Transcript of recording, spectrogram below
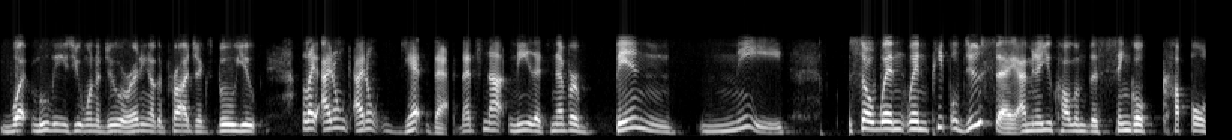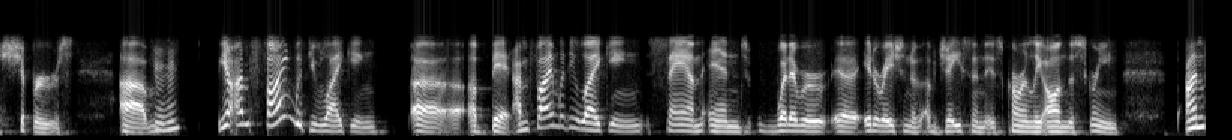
what movies you want to do or any other projects. Boo you!" Like I don't, I don't get that. That's not me. That's never been me. So when when people do say, I mean, you call them the single couple shippers. Um, mm-hmm. You know, I'm fine with you liking uh, a bit. I'm fine with you liking Sam and whatever uh, iteration of, of Jason is currently on the screen. I'm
